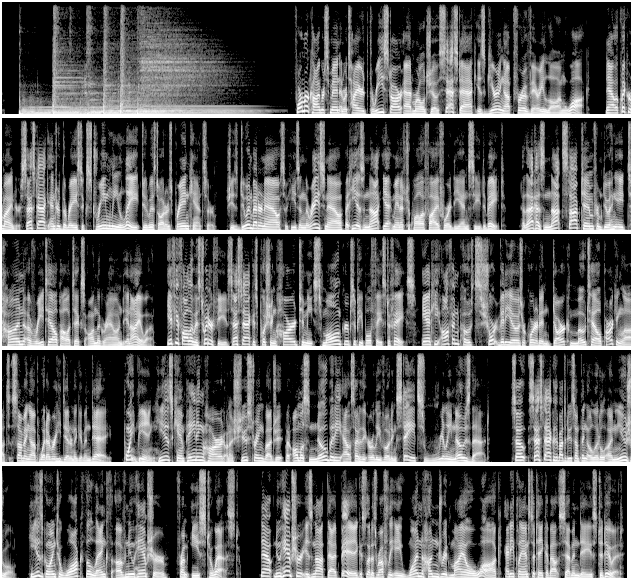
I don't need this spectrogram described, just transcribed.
Former Congressman and retired three star Admiral Joe Sestak is gearing up for a very long walk. Now, a quick reminder Sestak entered the race extremely late due to his daughter's brain cancer. She's doing better now, so he's in the race now, but he has not yet managed to qualify for a DNC debate. Now, that has not stopped him from doing a ton of retail politics on the ground in Iowa. If you follow his Twitter feed, Sestak is pushing hard to meet small groups of people face to face. And he often posts short videos recorded in dark motel parking lots summing up whatever he did on a given day. Point being, he is campaigning hard on a shoestring budget, but almost nobody outside of the early voting states really knows that. So, Sestak is about to do something a little unusual. He is going to walk the length of New Hampshire from east to west. Now, New Hampshire is not that big, so that is roughly a 100 mile walk, and he plans to take about seven days to do it.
